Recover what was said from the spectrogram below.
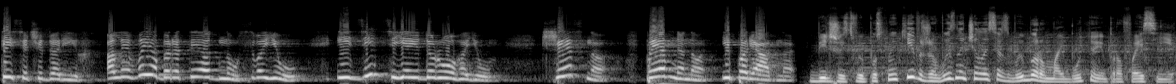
тисячі доріг, але ви оберете одну свою. І йдіть цією дорогою чесно, впевнено і порядно. Більшість випускників вже визначилися з вибором майбутньої професії.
